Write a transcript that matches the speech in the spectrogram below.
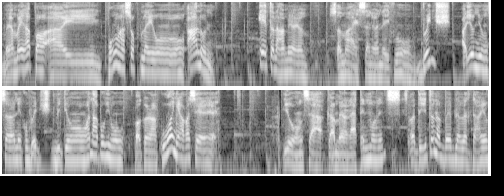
maya maya pa ay pumasok na yung alon. Ito na kami ngayon sa may sananay ko bridge. Ayun yung sananay ko bridge. Video hanapon yung pagkakakuha niya kasi yung sa camera natin moments. So dito nagbe-vlog tayo.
